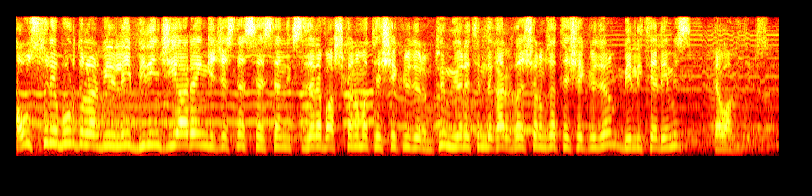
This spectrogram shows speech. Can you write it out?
Avusturya Burdurlar Birliği birinci Yaren Gecesi'ne seslendik sizlere. Başkanıma teşekkür ediyorum. Tüm yönetimdeki arkadaşlarımıza teşekkür ediyorum. Birlikteliğimiz devam ediyor.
